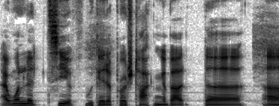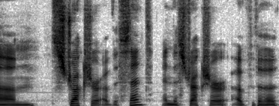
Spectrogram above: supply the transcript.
I wanted to see if we could approach talking about the um, structure of the scent and the structure of the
